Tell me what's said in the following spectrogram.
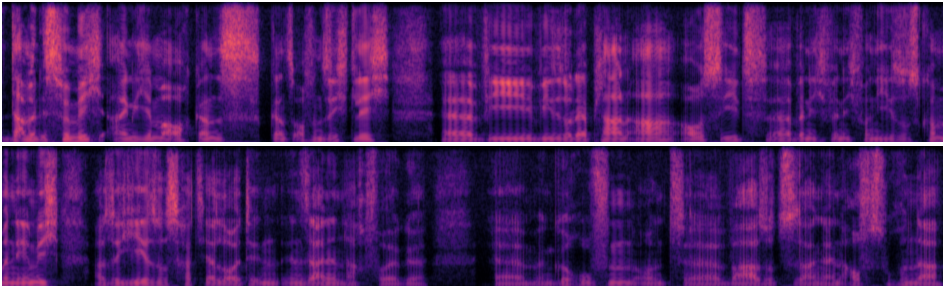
damit ist für mich eigentlich immer auch ganz, ganz offensichtlich, äh, wie, wie so der Plan A aussieht, äh, wenn, ich, wenn ich von Jesus komme. Nämlich, also Jesus hat ja Leute in, in seine Nachfolge äh, gerufen und äh, war sozusagen ein aufsuchender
